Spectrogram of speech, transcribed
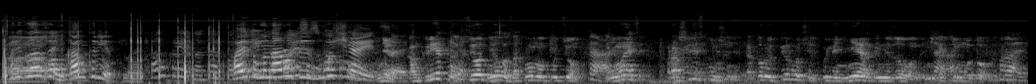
Предложение конкретное. Конкретно, да. Поэтому народ и возмущается. Нет, конкретно все дело законным путем. Так. Понимаете, прошли слушания, которые в первую очередь были не организованы никаким вот образом. Правильно.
